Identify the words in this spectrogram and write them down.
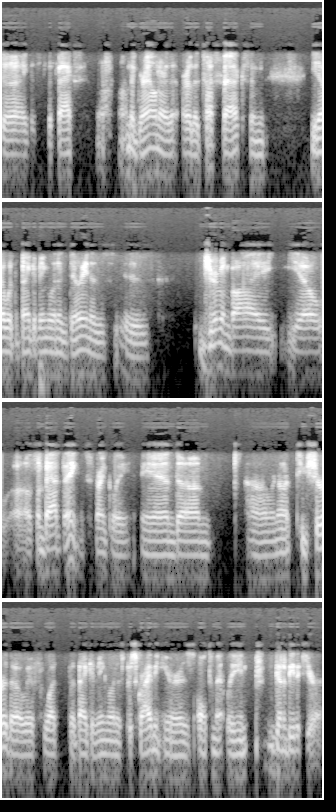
uh, I guess the facts on the ground are the, are the tough facts, and you know what the Bank of England is doing is is driven by you know uh, some bad things, frankly, and um, uh, we're not too sure though if what the Bank of England is prescribing here is ultimately going to be the cure.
